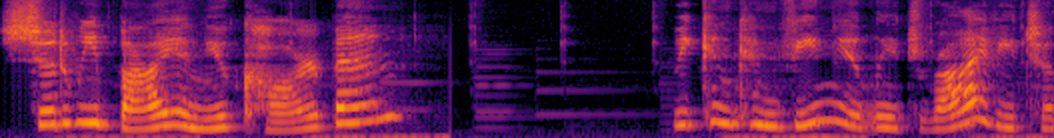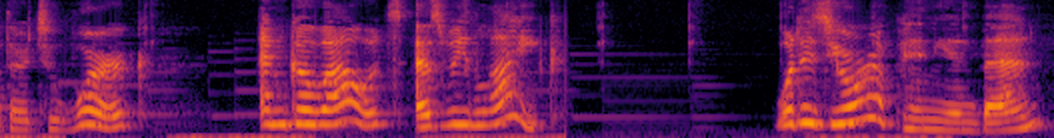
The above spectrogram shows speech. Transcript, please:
Should we buy a new car, Ben? We can conveniently drive each other to work and go out as we like. What is your opinion, Ben?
